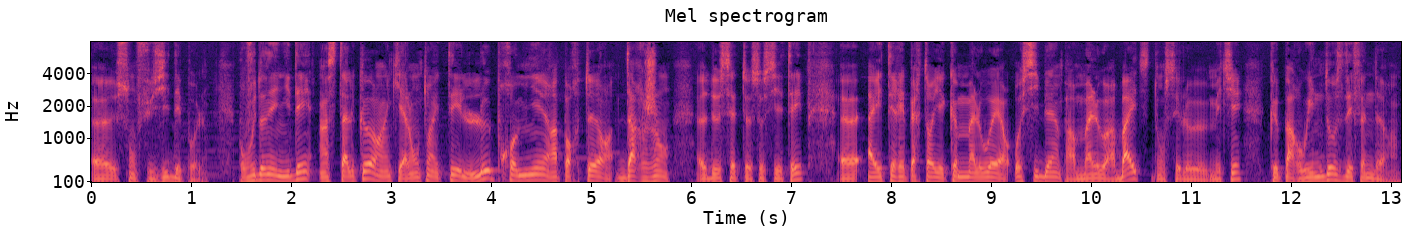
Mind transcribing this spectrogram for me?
euh, son fusil d'épaule. Pour vous donner une idée, Installcore, hein, qui a longtemps été le premier apporteur d'argent euh, de cette société, euh, a été répertorié comme malware aussi bien par Malwarebytes, dont c'est le métier, que par Windows Defender. Hein.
